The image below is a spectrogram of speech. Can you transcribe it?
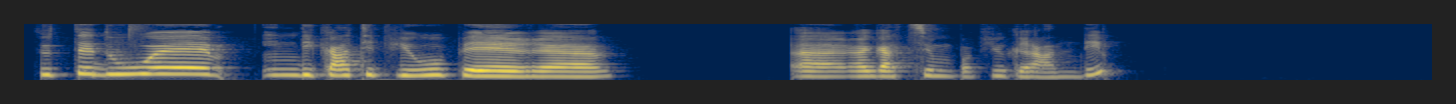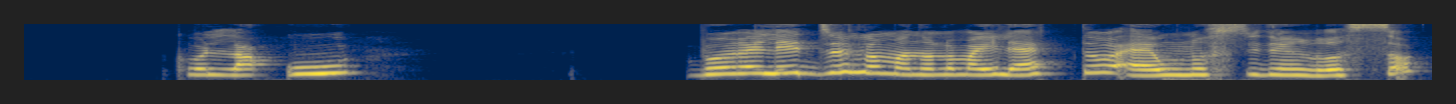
Tutte e due indicati più per eh, ragazzi un po' più grandi. Con la U vorrei leggerlo ma non l'ho mai letto. È uno studio in rosso,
